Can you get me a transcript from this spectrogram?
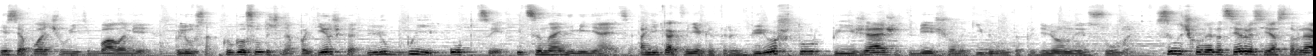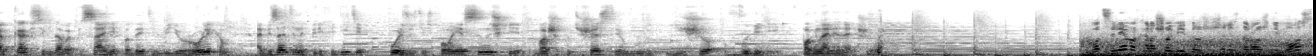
если оплачиваете баллами плюса. Круглосуточная поддержка, любые опции и цена не меняется. А не как в некоторых берешь тур, приезжаешь и тебе еще накидывают определенные суммы. Ссылочку на этот сервис я оставляю как всегда в описании под этим видеороликом. Обязательно переходите, пользуйтесь. По моей ссылочке ваши путешествия будут еще выгоднее. Погнали дальше. Вот слева хорошо видно уже железнодорожный мост.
